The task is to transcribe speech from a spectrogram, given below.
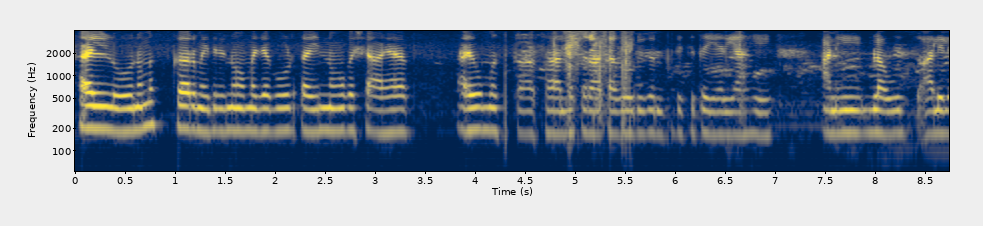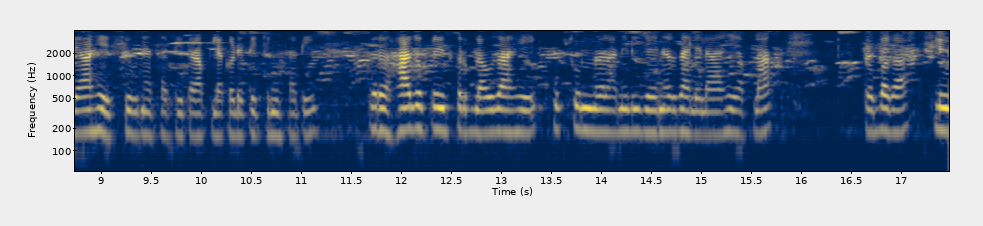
हॅलो नमस्कार मैत्रिणो माझ्या गोड ताईंनो कशा आहात? आयो मस्त असाल तर आता गौरी गणपतीची तयारी आहे आणि ब्लाऊज आलेले आहेत शिवण्यासाठी तर आपल्याकडे टिचिंगसाठी तर हा जो प्रिन्सकट ब्लाऊज आहे खूप सुंदर आणि डिझायनर झालेला आहे आपला. तर बघा स्लीव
